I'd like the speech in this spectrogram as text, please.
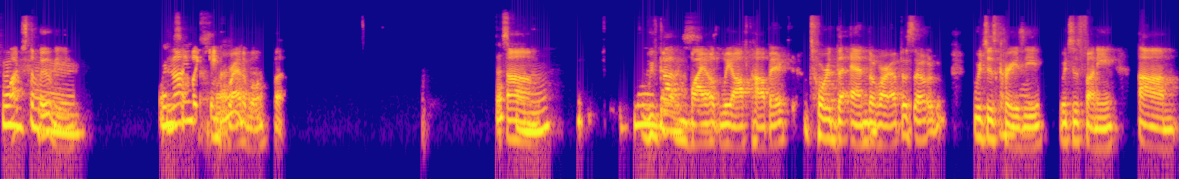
Good for Watch the her. movie. We're in not like club. incredible but That's Um, fun though. We've gotten boss. wildly off topic toward the end of our episode which is crazy which is funny um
